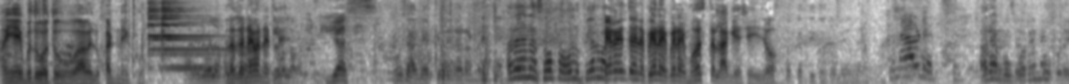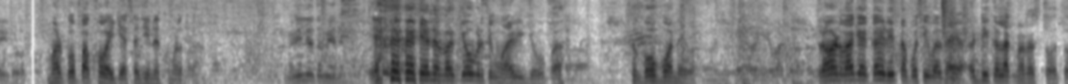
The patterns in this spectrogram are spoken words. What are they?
અહીંયા બધું હતું આવેલું કાઢ નાખ્યું. લગન આવ્યા ને એટલે? યસ. અરે એને સોફા ઓલું પહેરવા પહેરાય તો એને પહેરાય પહેરાય. મસ્ત લાગે છે એ જો. અરે બપોરે ને. માર પપ્પા ખોવાઈ ગયા સજી હજી નથી મળતા. મળી લ્યો તમે એને. એને મારે કેવું પડશે હું આવી ગયો પપ્પા. બહુ ફોન આવ્યા. ત્રણ વાગે કઈ રીતના પોસિબલ થાય? અઢી કલાકનો રસ્તો હતો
